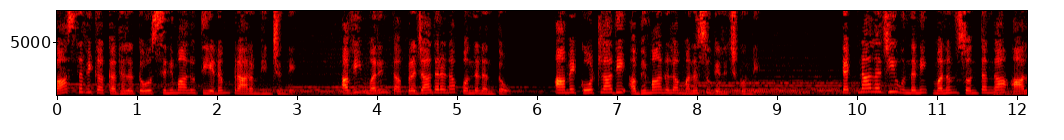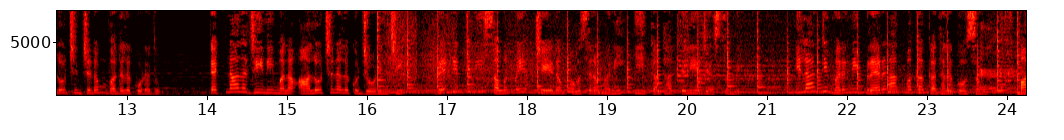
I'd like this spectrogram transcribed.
వాస్తవిక కథలతో సినిమాలు తీయడం ప్రారంభించింది. అవి మరింత ప్రజాదరణ పొందడంతో ఆమె కోట్లాది అభిమానుల మనసు గెలుచుకుంది. టెక్నాలజీ ఉందని మనం సొంతంగా ఆలోచించడం వదలకూడదు. టెక్నాలజీని మన ఆలోచనలకు జోడించి రెండింటినీ సమన్వయం చేయడం అవసరం అని ఈ కథ తెలియజేస్తుంది. ఇలాంటి మరిన్ని ప్రేరణాత్మక కథల కోసం మా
